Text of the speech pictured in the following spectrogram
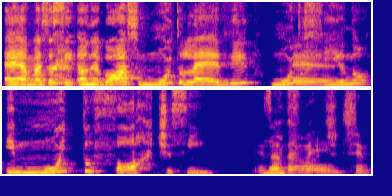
É, mas assim, é um negócio muito leve, muito é. fino e muito forte, assim. Exatamente.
